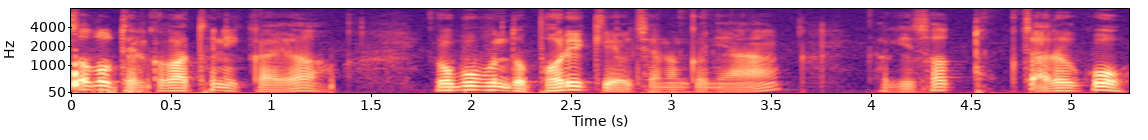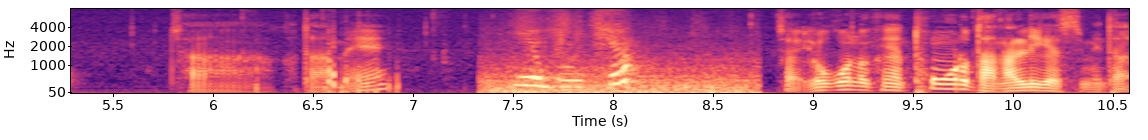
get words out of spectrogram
써도 될 것 같으니까요. 이 부분도 버릴게요. 저는 그냥 여기서 톡 자르고 자, 그 다음에 이게 뭐죠? 자, 요거는 그냥 통으로 다 날리겠습니다.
